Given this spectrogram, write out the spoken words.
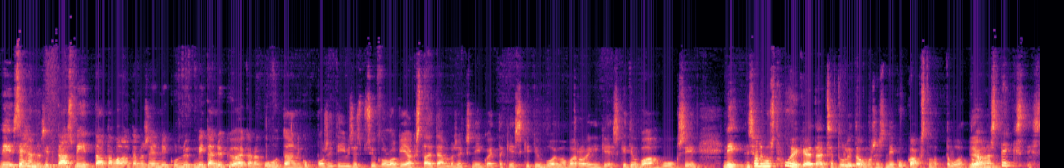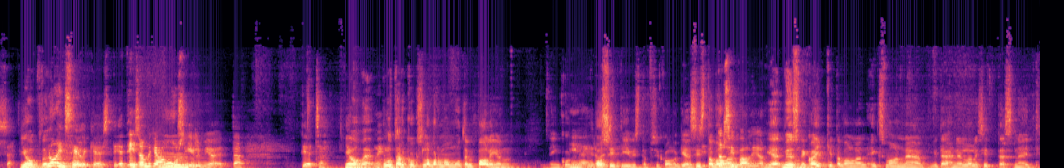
Niin sehän sitten taas viittaa tavallaan tämmöiseen, niin kuin, mitä nykyaikana puhutaan niin kuin positiivisessa psykologiaksi tai tämmöiseksi, niin kuin, että keskity voimavaroihin, keskity vahvuuksiin. Niin se oli musta huikeaa, että se tuli tuommoisessa niin kuin 2000 vuotta vanhassa tekstissä. Joo, to- Noin selkeästi. Et ei se ole mikään mm. uusi ilmiö, että tiedätkö, Joo, mä, niin. Plutarkoksella varmaan muuten paljon niin kuin positiivista psykologiaa. Siis tavallaan, Tosi paljon. Ja myös ne kaikki tavallaan, eikö vaan nämä, mitä hänellä oli sitten tässä näitä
